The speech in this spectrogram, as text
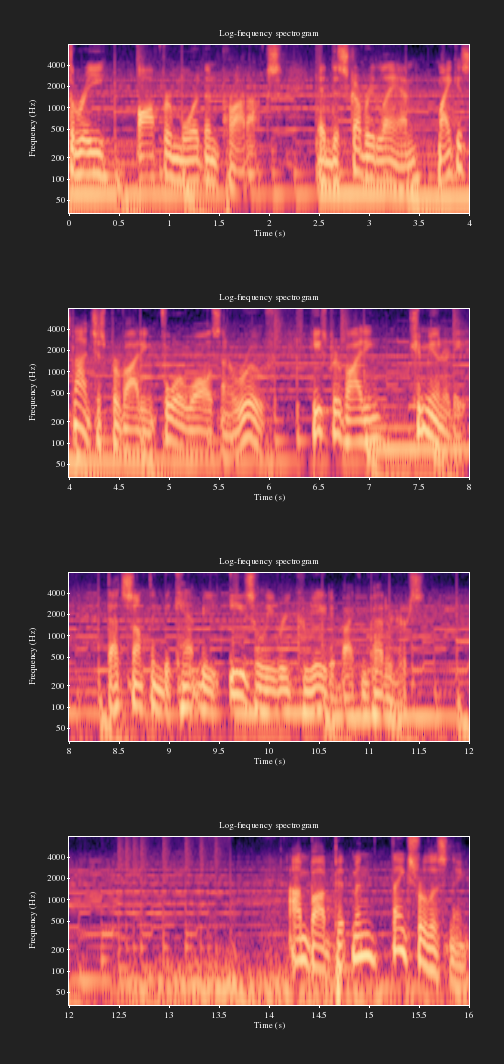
Three, offer more than products. At Discovery Land, Mike is not just providing four walls and a roof, he's providing community. That's something that can't be easily recreated by competitors. I'm Bob Pittman. Thanks for listening.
